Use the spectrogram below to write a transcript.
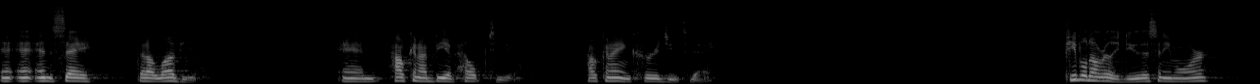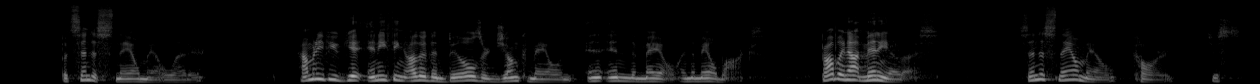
and, and, and say that I love you. And how can I be of help to you? How can I encourage you today? People don't really do this anymore, but send a snail mail letter. How many of you get anything other than bills or junk mail in, in, in the mail, in the mailbox? Probably not many of us. Send a snail mail card, just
